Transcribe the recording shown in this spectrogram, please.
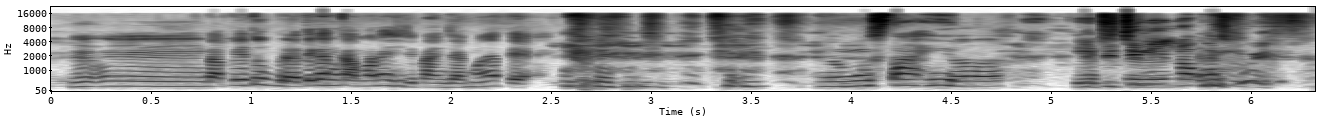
ya. Mm-mm, tapi itu berarti kan kamarnya jadi panjang banget ya. Ya, Mustahil. Ya, Gitu. dicilin Mas Wis.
